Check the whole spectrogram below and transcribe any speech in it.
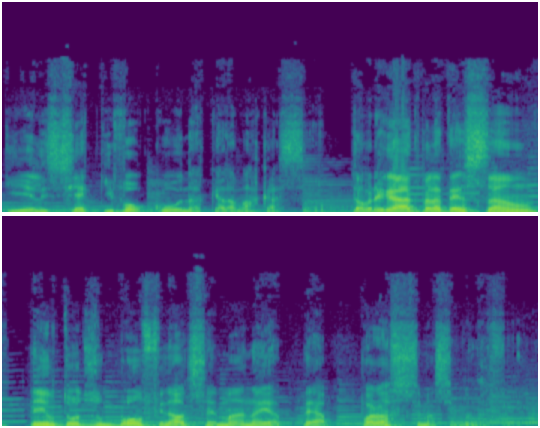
que ele se equivocou naquela marcação. Muito obrigado pela atenção. Tenham todos um bom final de semana e até a próxima segunda-feira.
